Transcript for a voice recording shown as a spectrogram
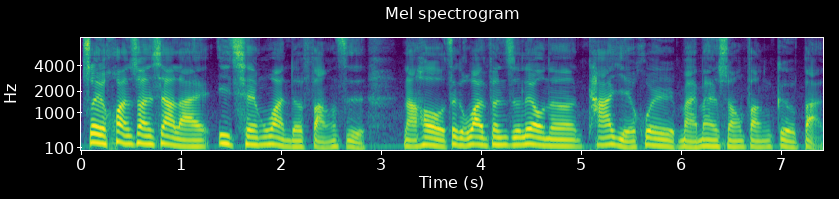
所以换算下来一千万的房子。然后这个万分之六呢，它也会买卖双方各半，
